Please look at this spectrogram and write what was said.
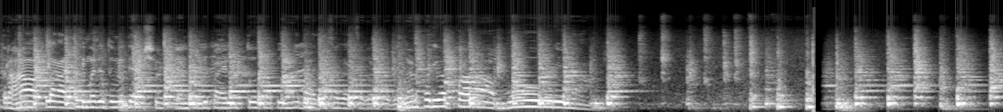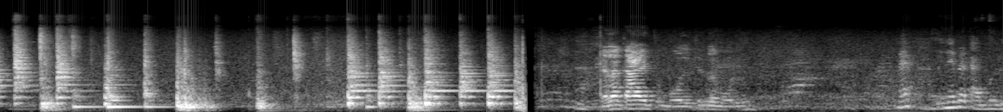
तर हा आपला आरतीमध्ये तुम्ही त्या शिव गणपती पाहिला तोच आपला हा दादाचा घरचा गणपती. गणपती बाप्पा मोर्या. त्याला काय तू बोलते तर बोल. नाही भाजी नाही बरं काय बोलू.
